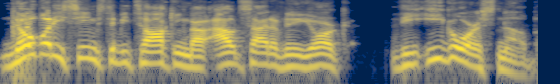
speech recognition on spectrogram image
nobody seems to be talking about outside of New York the Igor snub.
